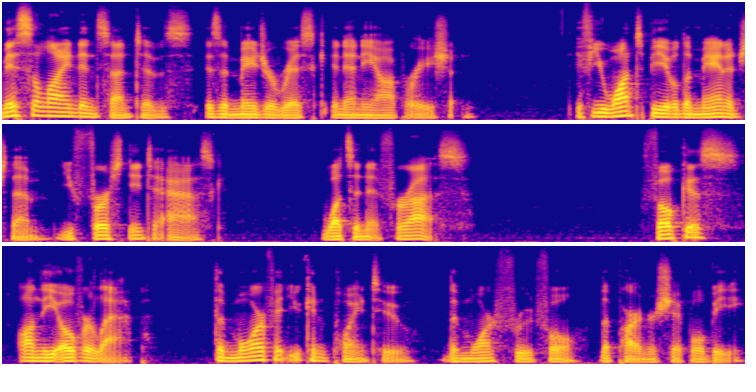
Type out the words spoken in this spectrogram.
Misaligned incentives is a major risk in any operation. If you want to be able to manage them, you first need to ask, what's in it for us? Focus on the overlap the more of it you can point to, the more fruitful the partnership will be.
